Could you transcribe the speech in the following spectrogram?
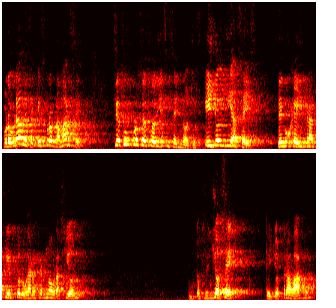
Prográmese, ¿qué es programarse? Si es un proceso de 16 noches y yo el día 6 tengo que ir a cierto lugar a hacer una oración, entonces yo sé que yo trabajo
